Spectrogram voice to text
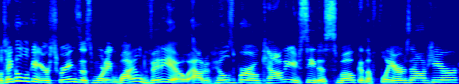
Well, take a look at your screens this morning. Wild video out of Hillsborough County. You see the smoke and the flares out here.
